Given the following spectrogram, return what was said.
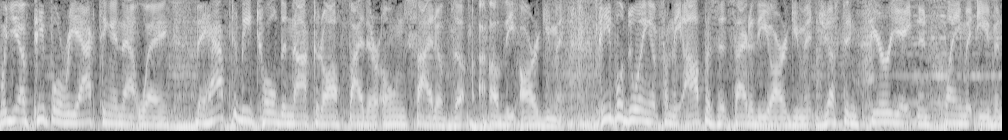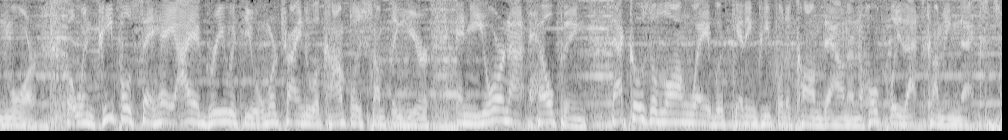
when you have people reacting in that way, they have to be told to knock it off by their own side of the of the argument. People doing it from the opposite side of the argument just infuriate and inflame it even more. But when people say, "Hey, I agree with you and we're trying to accomplish something here and you're not helping," that goes a long way with getting people to calm down and hopefully that's coming next.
